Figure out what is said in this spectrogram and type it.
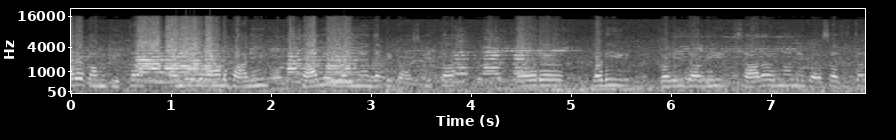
ਸਾਰਾ ਕੰਮ ਕੀਤਾ ਅੰਡਰਗਰਾਉਂਡ ਪਾਣੀ ਸਾਰੀਆਂ ਗਲੀਆਂ ਦਾ ਵਿਕਾਸ ਕੀਤਾ ਔਰ ਬੜੀ ਗਲੀ ਦਾ ਵੀ ਸਾਰਾ ਉਹਨਾਂ ਨੇ ਪੈਸਾ ਦਿੱਤਾ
